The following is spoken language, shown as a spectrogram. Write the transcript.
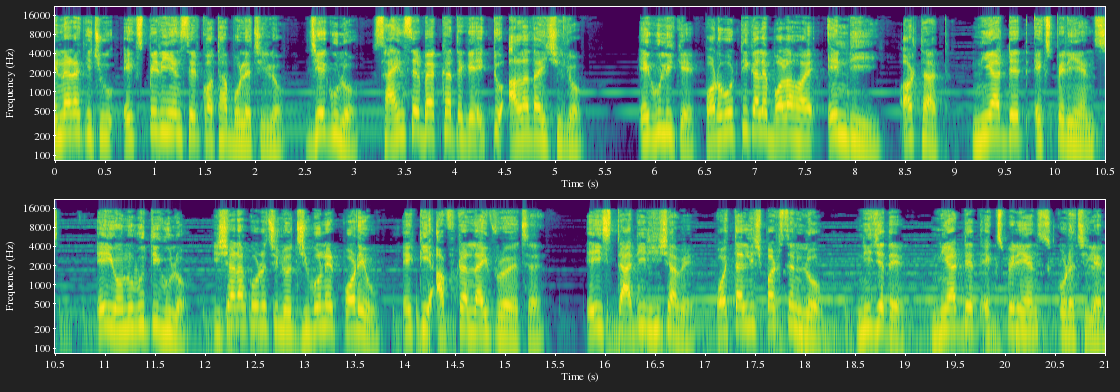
এনারা কিছু এক্সপেরিয়েন্সের কথা বলেছিল, যেগুলো সায়েন্সের ব্যাখ্যা থেকে একটু আলাদাই ছিল। এগুলিকে পরবর্তীকালে বলা হয় এনডিই অর্থাৎ নিয়ার ডেথ এক্সপেরিয়েন্স এই অনুভূতিগুলো ইশারা করেছিল জীবনের পরেও একটি আফটার লাইফ রয়েছে। এই স্টাডির হিসাবে পঁয়তাল্লিশ পার্সেন্ট লোক নিজেদের নিয়ার ডেথ এক্সপেরিয়েন্স করেছিলেন,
